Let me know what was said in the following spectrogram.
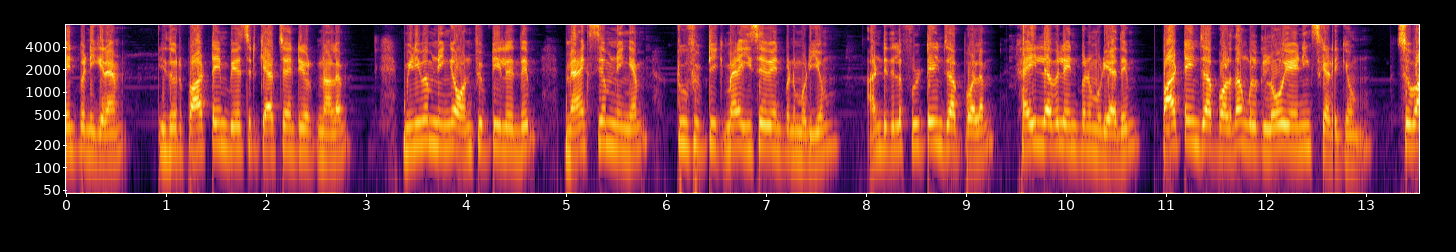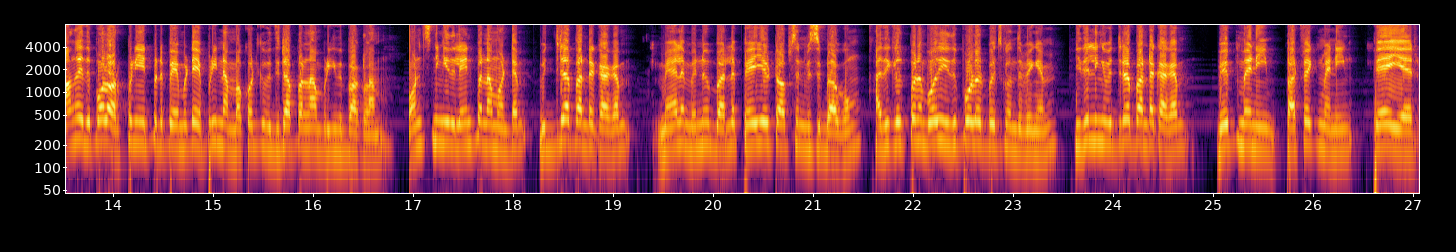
earn பண்ணிக்கிறேன். இது ஒரு part time based capture entry ஒர்க்னால மினிமம் நீங்கள் ஒன் ஃபிஃப்டிலேருந்து மேக்ஸிமம் நீங்கள் டூ ஃபிஃப்டிக்கு மேலே ஈஸியாக ஏர்ன் பண்ண முடியும். அண்ட் இதில் ஃபுல் டைம் ஜாப் போல் ஹை லெவல் ஏர்ன் பண்ண முடியாது. பார்ட் டைம் ஜாப் போல் தான் உங்களுக்கு லோ ஏர்னிங்ஸ் கிடைக்கும். ஸோ வாங்க இது போல் ஒர்க் பண்ணி ஏன் பண்ண பேமெண்ட்டை எப்படி நம்ம அக்கௌண்ட்க்கு வித்ட்ரா பண்ணலாம் அப்படிங்கிறது பார்க்கலாம். ஒன்ஸ் நீங்கள் இதில் ஏன் பண்ண மாட்டேன் வித்ட்ரா பண்ணுறதுக்காக மேலே மெனு பாரில் பே அவுட் ஆப்ஷன் விசிபிள் ஆகும். அது கிளிக் பண்ணும்போது இது போல் ஒரு பேஜ்க்கு வந்துடுவீங்க இதில் நீங்கள் வித்ட்ரா பண்ணுறதுக்காக WebMoney Perfect Money Payeer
